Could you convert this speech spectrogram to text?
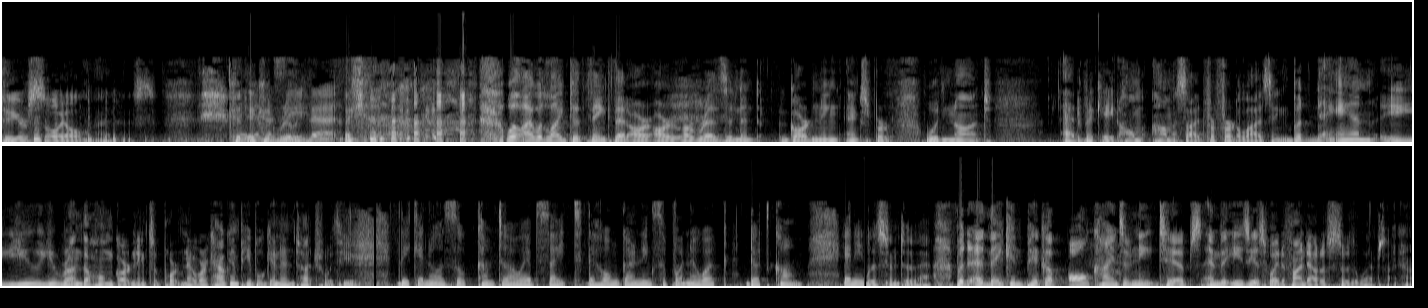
to your soil. Could- I it could really. say that. well, I would like to think that our, our, our resident gardening expert would not advocate home homicide for fertilizing. But Anne, you you run the Home Gardening Support Network. How can people get in touch with you? They can also come to our website, thehomegardeningsupportnetwork.com. And in Listen to that. But uh, they can pick up all kinds of neat tips, and the easiest way to find out is through the website. Huh?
